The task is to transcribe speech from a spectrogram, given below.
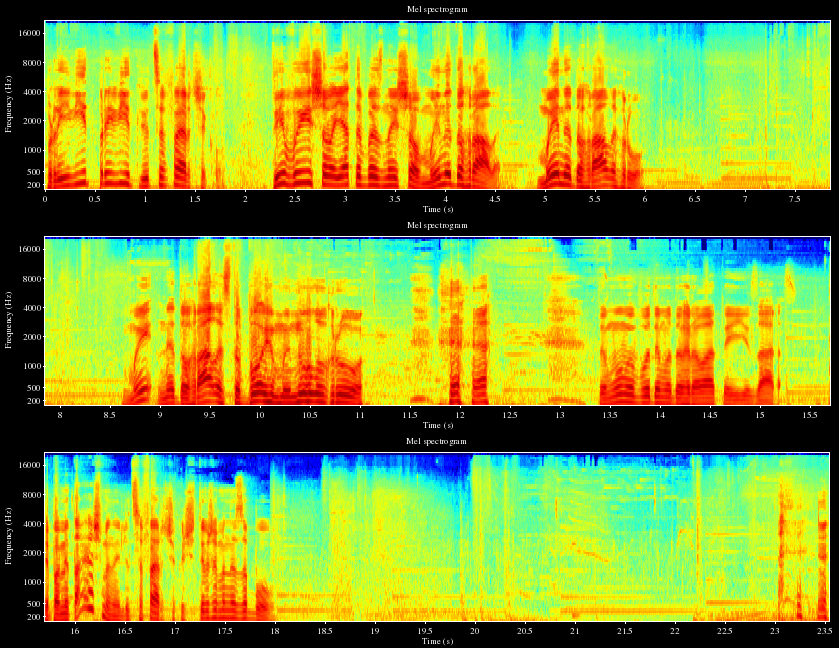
Привіт, привіт, Люциферчику! Ти вийшов, а я тебе знайшов. Ми не дограли. Ми не дограли гру. Ми не дограли з тобою минулу гру. Тому ми будемо догравати її зараз. Ти пам'ятаєш мене, Люциферчику, чи ти вже мене забув?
